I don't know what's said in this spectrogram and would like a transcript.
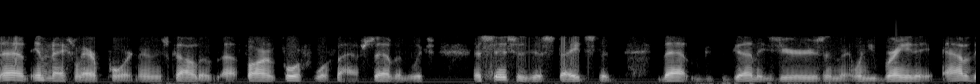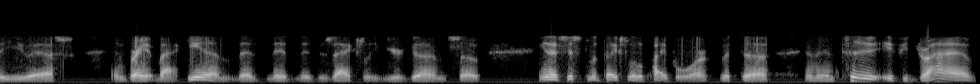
uh, international airport, and it's called a, a Form 4457, which essentially just states that that gun is yours, and that when you bring it out of the U.S. and bring it back in, that it, it is actually your gun. So, you know, it's just it takes a little paperwork, but uh, and then two, if you drive,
